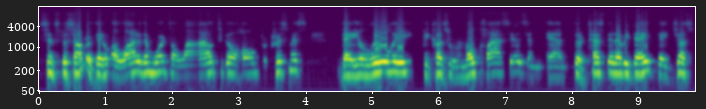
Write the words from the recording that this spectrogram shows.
since the summer. They a lot of them weren't allowed to go home for Christmas. They literally, because of remote classes and and they're tested every day, they just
